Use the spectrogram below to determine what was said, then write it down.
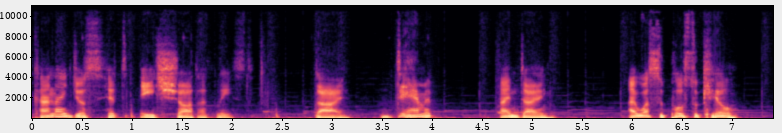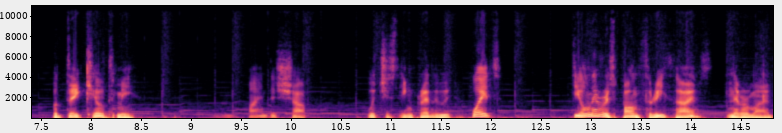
can I just hit a shot at least? Die. Damn it! I'm dying. I was supposed to kill, but they killed me. Find the shop, which is incredibly- Wait! He only respawned three times? Never mind.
